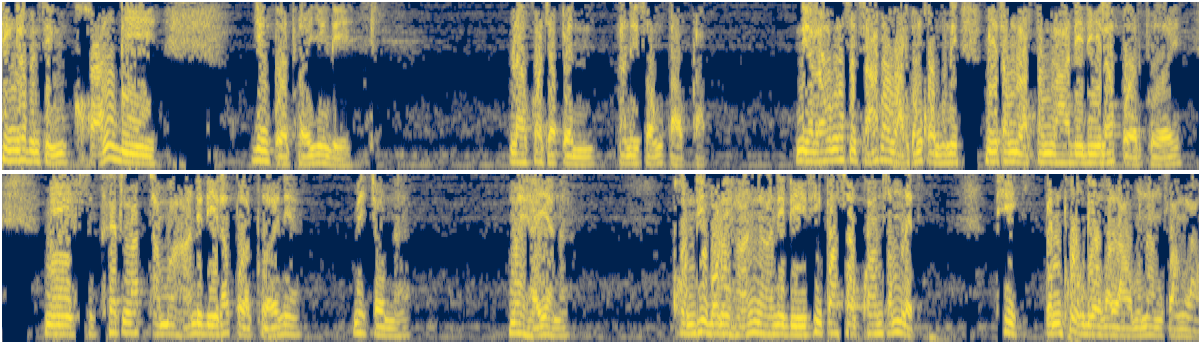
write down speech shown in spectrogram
ริง ๆ แล้วเป็นสิ่งของดียิ่งเปิดเผยยิ่งดี แล้วก็จะเป็นอานิสงส์ตอบกลับ เนี่ยเราเราศึกษาประวัติของคนคนนี้ มีตำรับตำราดีๆ แล้วเปิดเผย มีเคล็ดลับทำอาหารดีๆ แล้วเปิดเผยเนี่ย ไม่จนนะ ไม่หายนะคนที่บริหารงานดีๆ ที่ประสบความสำเร็จ ที่เป็นพวกเดียวกับเรามานั่งฟังเรา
